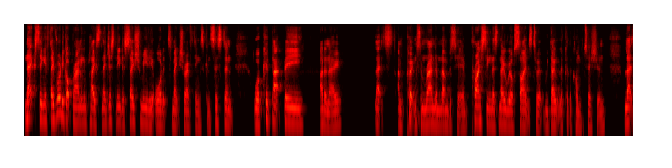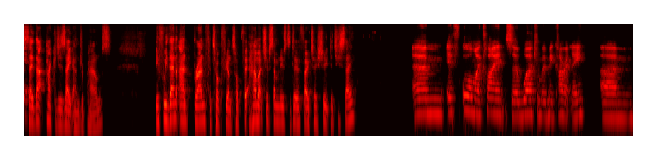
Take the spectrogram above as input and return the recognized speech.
Next thing, if they've already got branding in place and they just need a social media audit to make sure everything's consistent, well, could that be, I don't know, let's, I'm putting some random numbers here. Pricing, there's no real science to it. We don't look at the competition. Let's yeah. say that package is 800 pounds. If we then add brand photography on top of it, how much if somebody was to do a photo shoot, did you say? Um, if all my clients are working with me currently, um,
